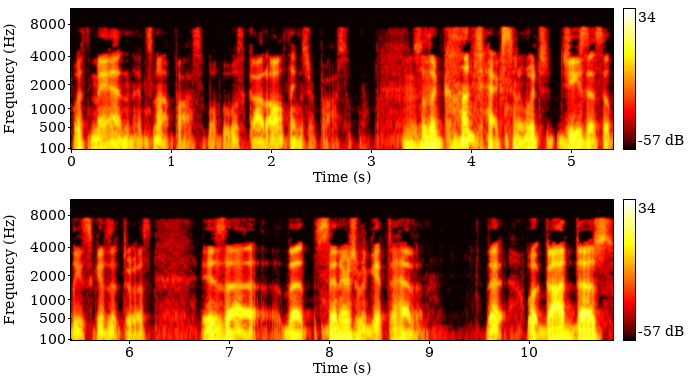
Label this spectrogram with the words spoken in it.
with man, it's not possible, but with God, all things are possible." So the context in which Jesus at least gives it to us is uh, that sinners would get to heaven. That what God does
